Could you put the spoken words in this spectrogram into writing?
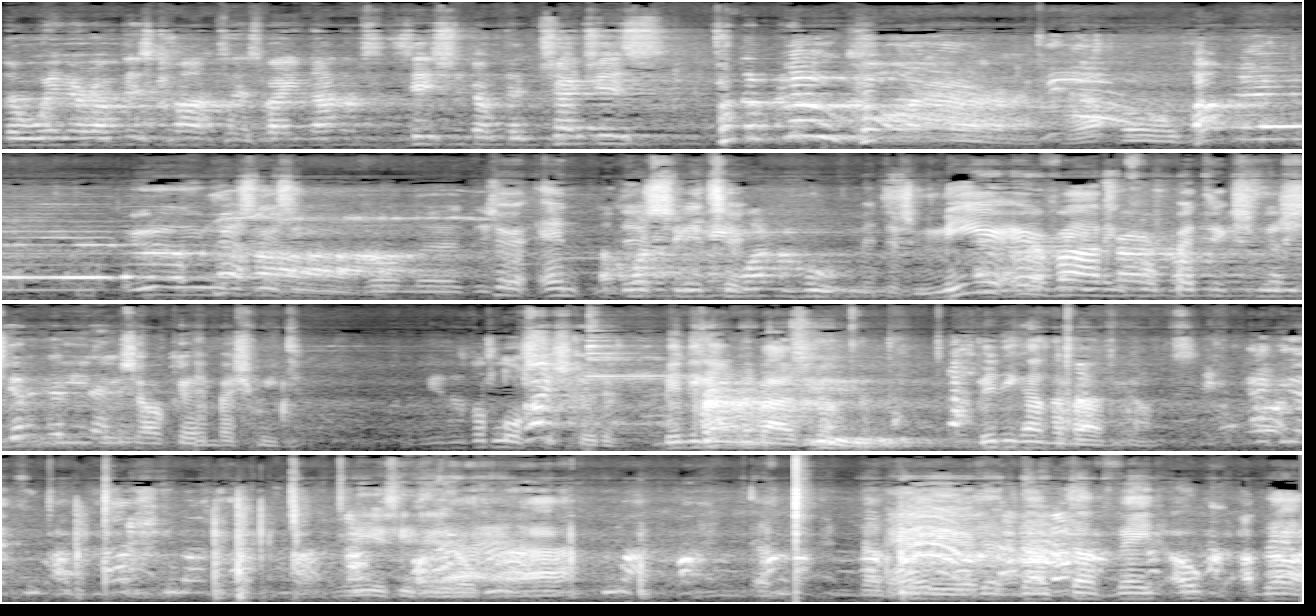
The winner of this contest by unanimous decision of the judges from the blue corner. Ja, oh. Unanieme beslissing van de en de Zwitser. Met dus meer ervaring voor Patrick Smith. Die dus ook uh, bij Schmid. Wat los te schudden. Binding aan de buitenkant. Binding aan de buitenkant. Weer zit hij erop. Ja. En dat, en dat, weet, dat, dat, dat weet ook Abdallah.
